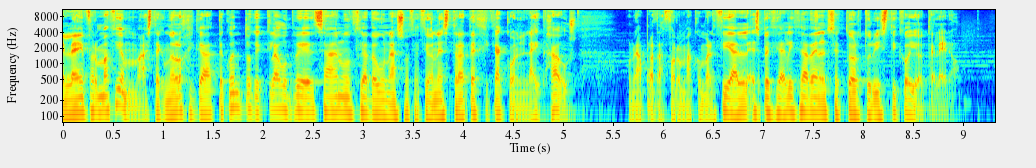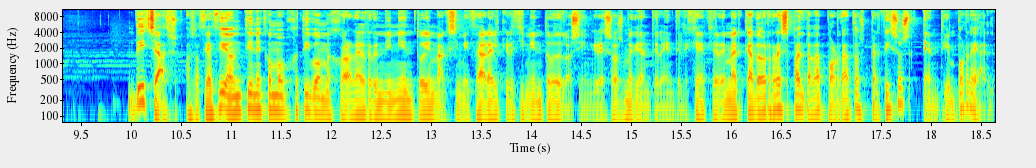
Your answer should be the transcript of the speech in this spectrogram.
En la información más tecnológica te cuento que Cloudbeds ha anunciado una asociación estratégica con Lighthouse, una plataforma comercial especializada en el sector turístico y hotelero. Dicha asociación tiene como objetivo mejorar el rendimiento y maximizar el crecimiento de los ingresos mediante la inteligencia de mercado respaldada por datos precisos en tiempo real.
